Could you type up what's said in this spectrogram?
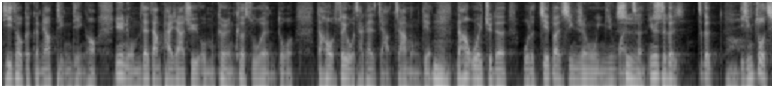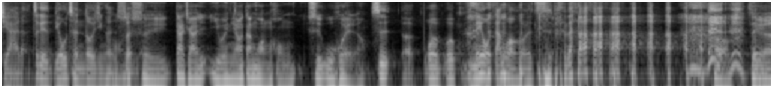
TikTok 可能要停停哈，因为我们再这样拍下去，我们客人客数会很多，然后所以我才开始讲加盟店。然后我也觉得我的阶段性任务已经完成，因为这个这个已经做起来了，这个流程都已经很顺了。所以大家以为你要当网红是误会了，是呃，我我没有当网红的资本。啊。哦，这个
